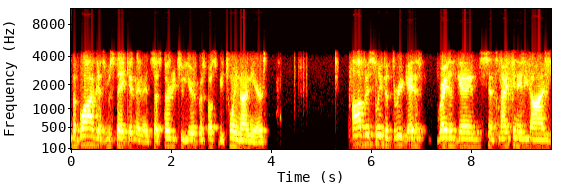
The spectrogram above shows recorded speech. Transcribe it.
the blog is mistaken and it says 32 years, but it's supposed to be 29 years. Obviously, the three greatest greatest games since 1989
